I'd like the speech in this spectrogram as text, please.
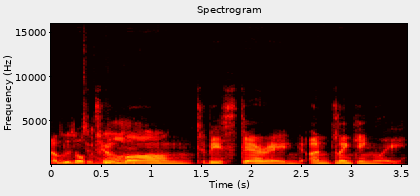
a little Too too, long. long. to be staring unblinkingly.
